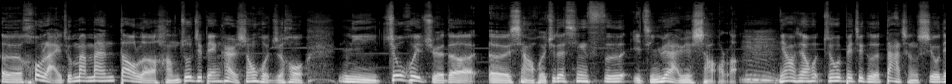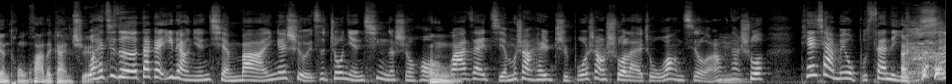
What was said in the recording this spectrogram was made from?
呃，后来就慢慢到了杭州这边开始生活之后，你就会觉得呃，想回去的心思已经越来越少了。嗯，你好像会就会被这个大城市有点同化的感觉我。还记得大概一两年前吧，应该是有一次周年庆的时候，嗯瓜在节目上还是直播上说来着，我忘记了。然后他说：“天下没有不散的筵席。”好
